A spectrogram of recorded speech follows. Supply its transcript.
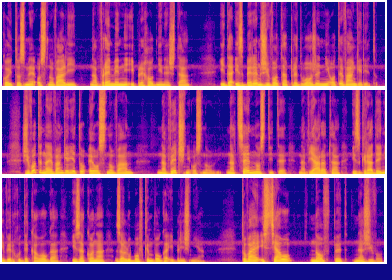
който сме основали на временни и преходни неща, и да изберем живота предложен ни од Евангелието. Животот на Евангелието е основан на вечни основи, на ценностите на вярата, изградени врху декалога и закона за любов кем Бога и ближнија. Това е изцяло нов пет на живот.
